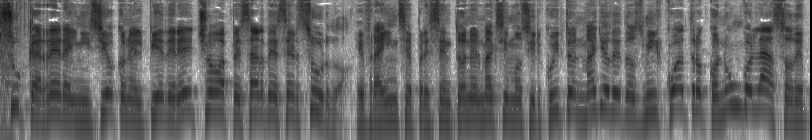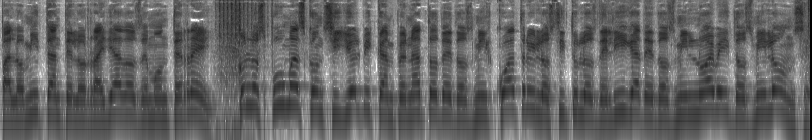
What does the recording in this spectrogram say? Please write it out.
Su carrera inició con el pie derecho a pesar de ser zurdo. Efraín se presentó en el máximo circuito en mayo de 2004 con un golazo de palomita ante los Rayados de Monterrey. Con los Pumas consiguió el bicampeonato de 2004 y los títulos de liga de 2009 y 2011.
